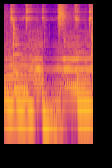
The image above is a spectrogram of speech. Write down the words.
Thank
